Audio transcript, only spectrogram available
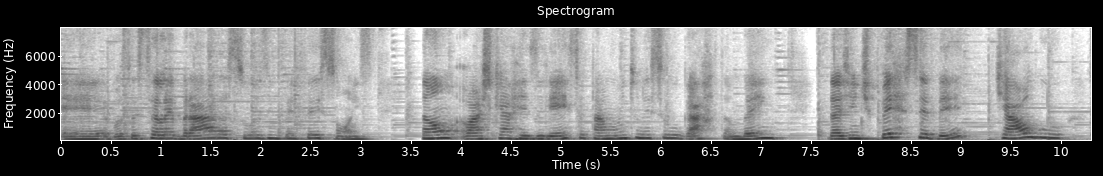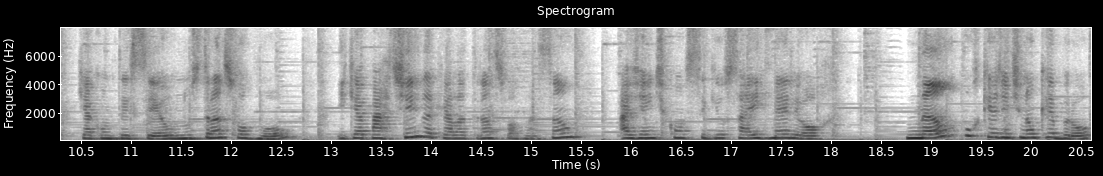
é você celebrar as suas imperfeições. Então, eu acho que a resiliência está muito nesse lugar também da gente perceber que algo que aconteceu nos transformou e que a partir daquela transformação a gente conseguiu sair melhor. Não porque a gente não quebrou,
